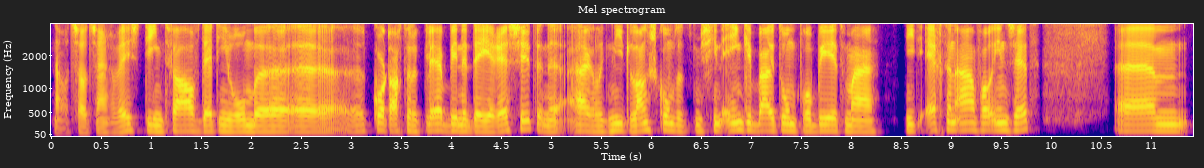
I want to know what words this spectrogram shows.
nou wat zou het zijn geweest, 10, 12, 13 ronden kort achter Leclerc binnen DRS zit. En eigenlijk niet langskomt. Het misschien één keer buitenom probeert, maar niet echt een aanval inzet. Um,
